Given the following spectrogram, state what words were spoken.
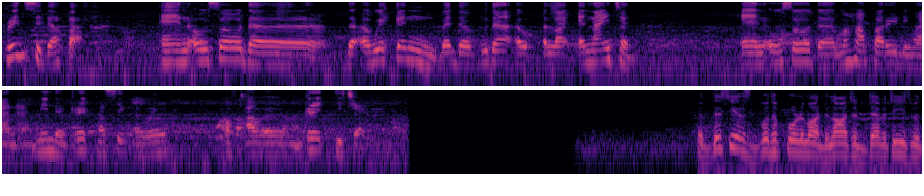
Prince Siddhartha and also the the awaken when the Buddha enlightened, and also the Mahaparinirvana, I mean the great passing away of our great teacher. This year's Buddha Purnima delighted devotees with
